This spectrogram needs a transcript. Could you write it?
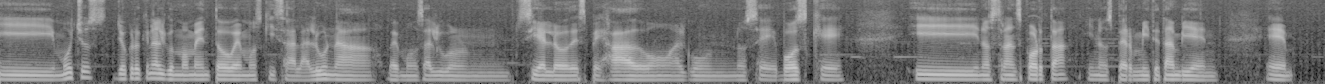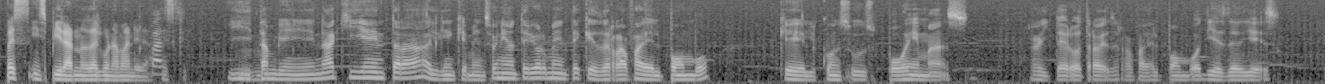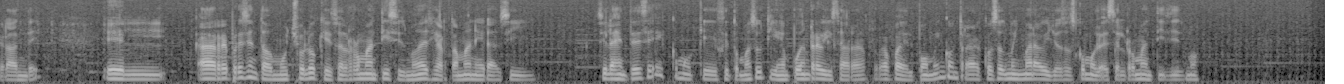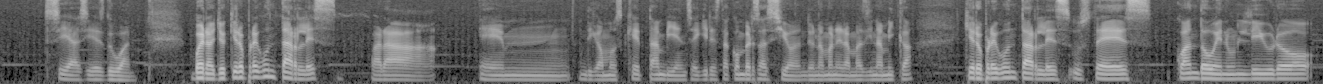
y muchos yo creo que en algún momento vemos quizá la luna, vemos algún cielo despejado, algún no sé, bosque y nos transporta y nos permite también eh, pues inspirarnos de alguna manera. y también aquí entra alguien que mencioné anteriormente que es de Rafael Pombo que él con sus poemas, reitero otra vez, Rafael Pombo, 10 de 10, grande, él ha representado mucho lo que es el romanticismo de cierta manera. Si, si la gente se, como que se toma su tiempo en revisar a Rafael Pombo, encontrará cosas muy maravillosas como lo es el romanticismo. Sí, así es, Duan. Bueno, yo quiero preguntarles para, em, digamos que también seguir esta conversación de una manera más dinámica, quiero preguntarles, ustedes cuando ven un libro,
